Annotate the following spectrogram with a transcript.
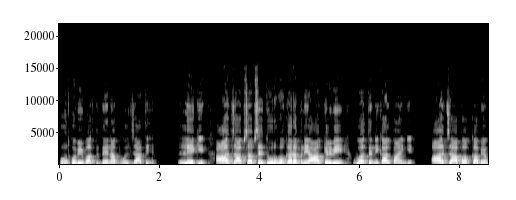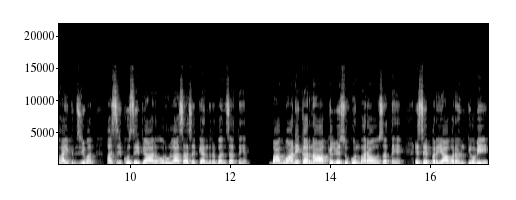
खुद को भी वक्त देना भूल जाते हैं। लेकिन आज आप सबसे दूर होकर अपने आप के लिए वक्त निकाल पाएँगे। आज आप आपका वैवाहिक जीवन हँसी खुशी प्यार और उल्लासा से केंद्र बन सकते हैं। बागवानी करना आपके लिए सुकून भरा हो सकते हैं। इससे पर्यावरण को भी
